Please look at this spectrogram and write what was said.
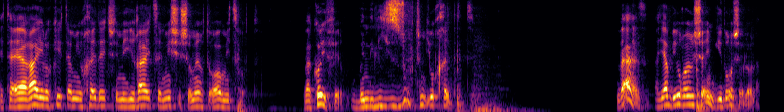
את ההערה האלוקית המיוחדת שמאירה אצל מי ששומר תורה ומצוות. והכויפר הוא בנליזות מיוחדת. ואז היה ביאור הרשעים גדרו של עולם.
